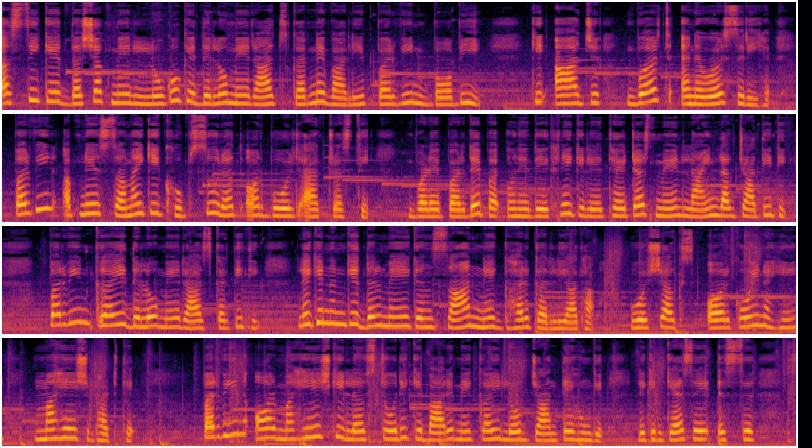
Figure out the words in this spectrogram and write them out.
1980 के दशक में लोगों के दिलों में राज करने वाली परवीन बॉबी की आज बर्थ एनिवर्सरी है। परवीन अपने समय की खूबसूरत और बोल्ड एक्ट्रेस थी। बड़े पर्दे पर उन्हें देखने के लिए थिएटर्स में लाइन लग जाती थी। परवीन कई दिलों में राज करती थी, लेकिन उनके दिल में एक इंसान ने घर कर लिया था। वो शख्स और कोई नहीं, महेश भट्ट थे। परवीन और महेश की लव स्टोरी के बारे में कई लोग जानते होंगे, लेकिन कैसे इस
